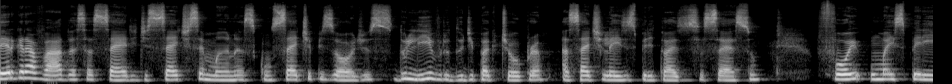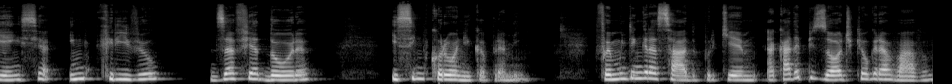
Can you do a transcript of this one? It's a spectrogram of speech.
ter gravado essa série de sete semanas com sete episódios do livro do Deepak Chopra, As Sete Leis Espirituais do Sucesso, foi uma experiência incrível, desafiadora e sincrônica para mim. Foi muito engraçado porque a cada episódio que eu gravava,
